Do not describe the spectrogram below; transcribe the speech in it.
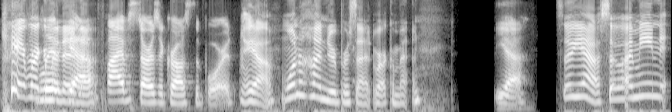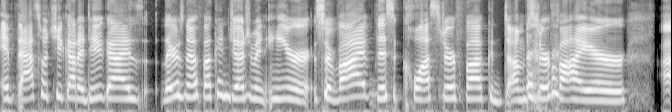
Can't recommend it yeah, enough. five stars across the board. Yeah, 100% recommend. Yeah. So yeah, so I mean, if that's what you got to do, guys, there's no fucking judgment here. Survive this clusterfuck dumpster fire uh,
